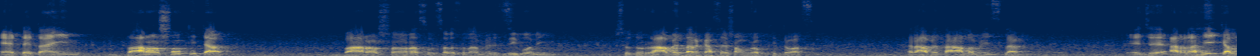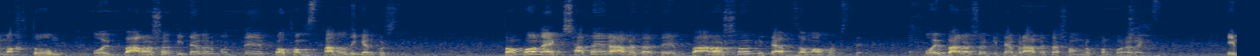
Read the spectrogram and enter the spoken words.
এট এ টাইম বারোশো কিতাব, বারোশো রাসুল সাল্লামের জীবনী শুধু রাবেতার কাছে সংরক্ষিত আছে। রাবেতা আলম ইসলাম। এই যে আর রাহিক আল মখতুম ওই বারোশো কিতাবের মধ্যে প্রথম স্থান অধিকার করছে। তখন একসাথে রাবেতাতে বারোশো কিতাব জমা পড়ছে ওই বারোশো কিতাব রাবেতা সংরক্ষণ করে রাখছে। এই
